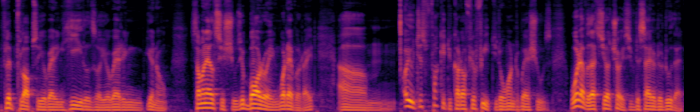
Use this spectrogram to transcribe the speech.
flip flops or you're wearing heels or you're wearing, you know, someone else's shoes, you're borrowing, whatever, right? Um, or you just fuck it, you cut off your feet, you don't want to wear shoes. Whatever, that's your choice. You've decided to do that.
